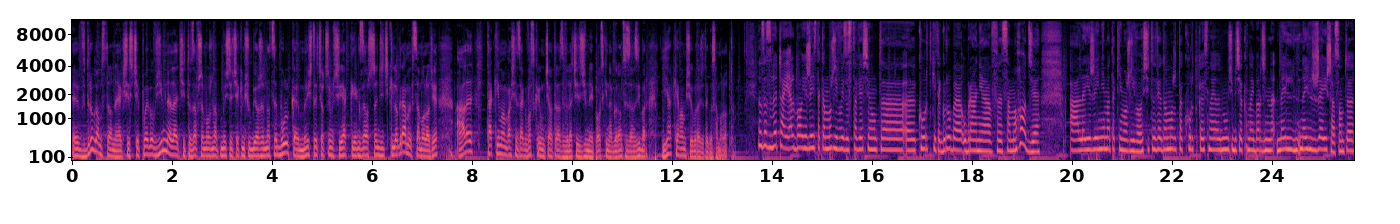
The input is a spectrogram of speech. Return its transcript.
E, W drugą stronę, jak się z ciepłego w zimne leci, to zawsze można myśleć o jakimś ubiorze na cebulkę, myśleć o czymś, jak, jak zaoszczędzić kilogramy w samolocie, ale taki mam właśnie zagwozdkę, jakbym chciał teraz wylecieć z zimnej Polski na gorący Zanzibar. Jak ja mam się ubrać do tego samolotu? No zazwyczaj, albo jeżeli jest taka możliwość, zostawia się te e, kurtki, te grube ubrania w samochodzie, ale jeżeli nie ma takiej możliwości, to wiadomo, że ta kurtka jest musi być jak najbardziej na, naj, najlżejsza. Są te,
